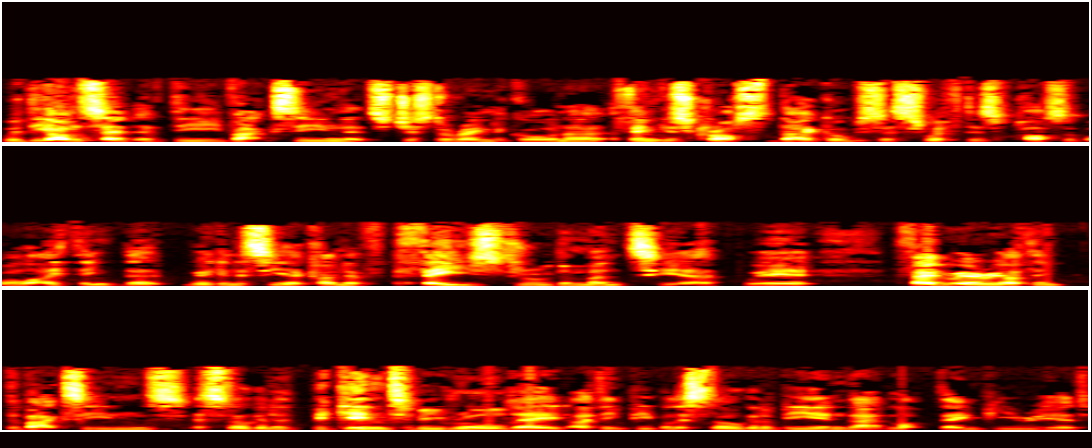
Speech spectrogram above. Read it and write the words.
With the onset of the vaccine that's just around the corner, fingers crossed that goes as swift as possible. I think that we're going to see a kind of phase through the months here where February, I think the vaccines are still going to begin to be rolled out. I think people are still going to be in that lockdown period.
